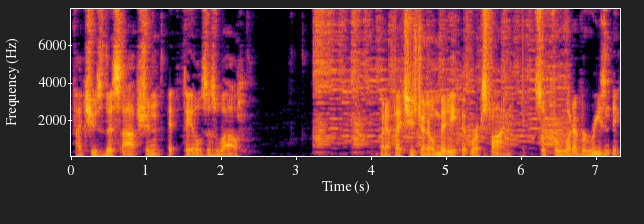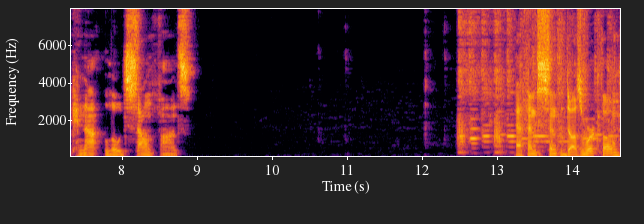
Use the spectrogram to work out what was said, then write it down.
If I choose this option, it fails as well. But if I choose General MIDI, it works fine. So for whatever reason, it cannot load sound fonts. FM Synth does work though.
